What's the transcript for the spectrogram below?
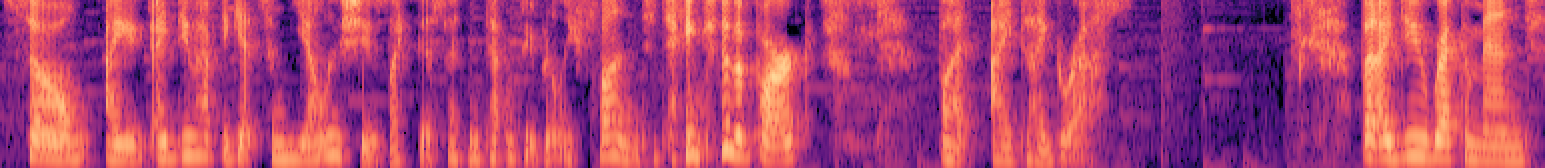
So I, I do have to get some yellow shoes like this. I think that would be really fun to take to the park, but I digress. But I do recommend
